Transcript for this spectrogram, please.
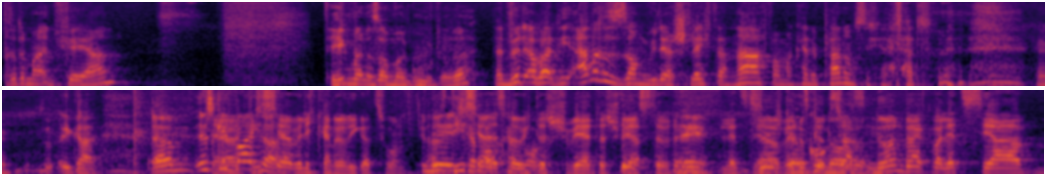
dritte Mal in vier Jahren. Irgendwann ist auch mal gut, oder? Dann wird aber die andere Saison wieder schlecht danach, weil man keine Planungssicherheit hat. so, egal. Ähm, es geht ja, weiter. Dieses Jahr will ich keine Relegation. Nee, Also dieses Jahr ist, glaube ich, das, schwer, das Schwerste Ja, der nee, Jahr. Wenn du guckst, genauso. hast, Nürnberg war letztes Jahr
